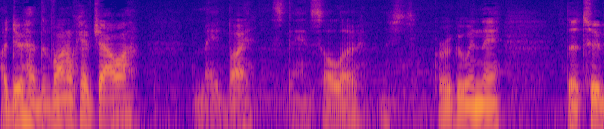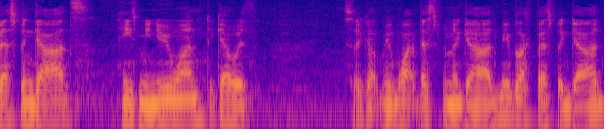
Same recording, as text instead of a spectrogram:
I do have the vinyl cape Jawa made by Stan Solo. There's Grogu in there. The two Bespin guards. He's my new one to go with. So got me white Bespin guard, me black Bespin guard.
